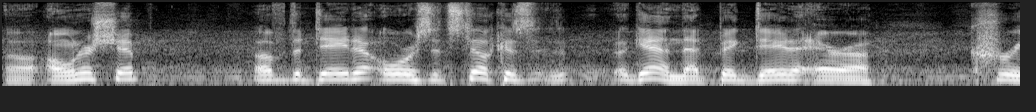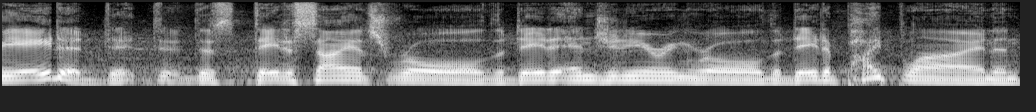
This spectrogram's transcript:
uh, ownership of the data, or is it still because again that big data era created this data science role, the data engineering role, the data pipeline, and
